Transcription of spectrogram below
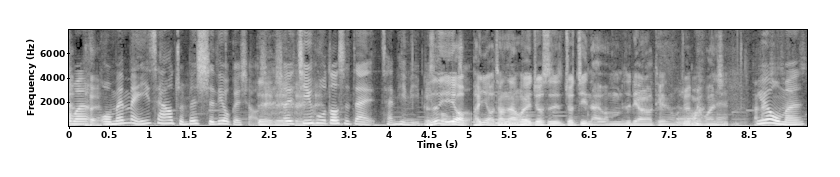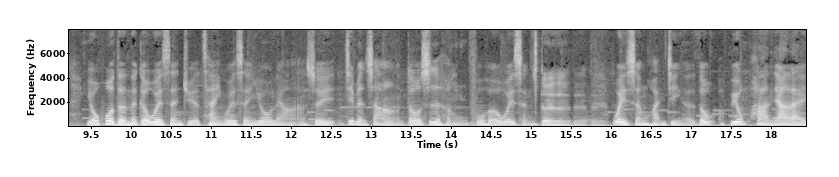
我们我们每一餐要准备十六个小时，所以几乎都是在餐厅里面。可是也有朋友常常会就是就进来，我们是聊聊天，我觉得没关系。因为我们有获得那个卫生局的餐饮卫生优良啊，所以基本上都是很符合卫生，对对对对，卫生环境的，都不用怕人家来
